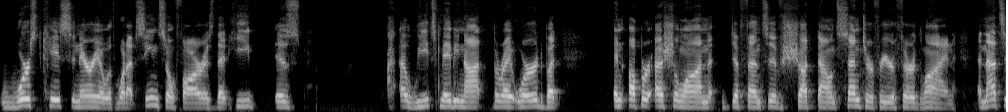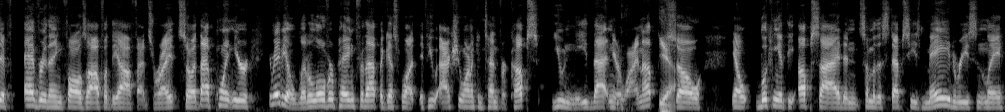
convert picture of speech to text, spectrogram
Worst case scenario with what I've seen so far is that he is elite, maybe not the right word, but an upper echelon defensive shutdown center for your third line. And that's if everything falls off with the offense, right? So at that point you're you're maybe a little overpaying for that, but guess what? If you actually want to contend for cups, you need that in your lineup. Yeah. So you know, looking at the upside and some of the steps he's made recently,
